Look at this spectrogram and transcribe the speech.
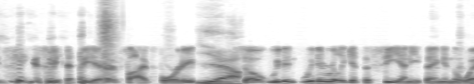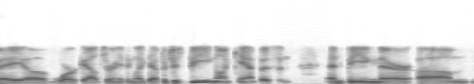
seeing as we hit the air at 5:40, yeah. So we didn't we didn't really get to see anything in the way of workouts or anything like that. But just being on campus and and being there. Um,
